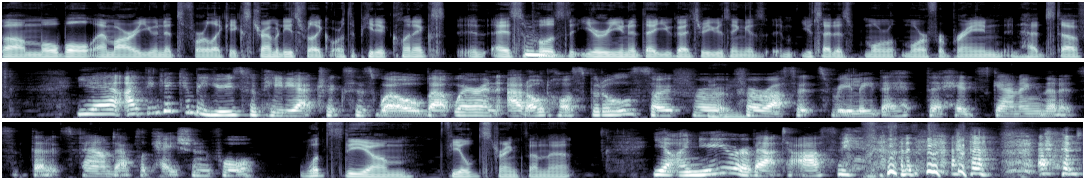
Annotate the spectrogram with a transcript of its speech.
um, mobile MR units for like extremities for like orthopedic clinics. I- Mm-hmm. Suppose that your unit that you guys are using is you said is more more for brain and head stuff. Yeah, I think it can be used for pediatrics as well, but we're an adult hospital, so for, Mhm. for us, it's really the the head scanning that it's that it's found application for. What's the um field strength on that? Yeah, I knew you were about to ask me that, and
